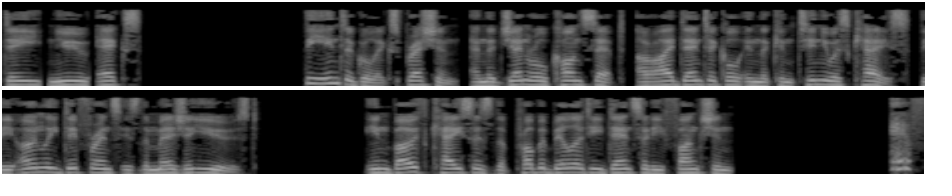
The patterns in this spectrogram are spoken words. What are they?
d nu x the integral expression, and the general concept, are identical in the continuous case, the only difference is the measure used. In both cases the probability density function f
